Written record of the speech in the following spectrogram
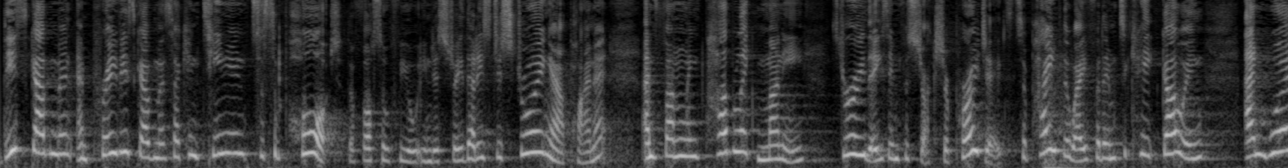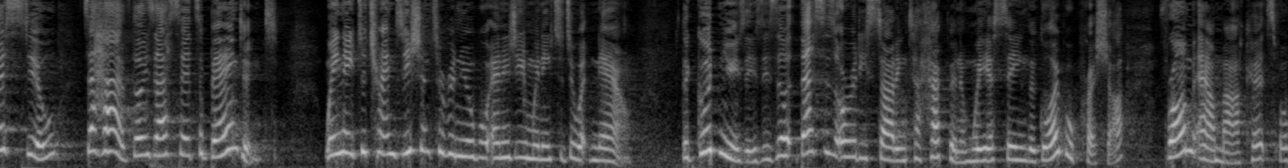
This government and previous governments are continuing to support the fossil fuel industry that is destroying our planet and funneling public money through these infrastructure projects to pave the way for them to keep going and, worse still, to have those assets abandoned. We need to transition to renewable energy and we need to do it now. The good news is, is that this is already starting to happen and we are seeing the global pressure from our markets for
